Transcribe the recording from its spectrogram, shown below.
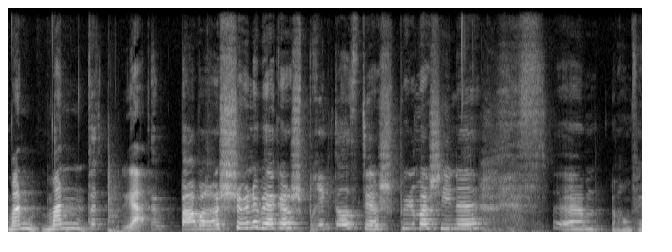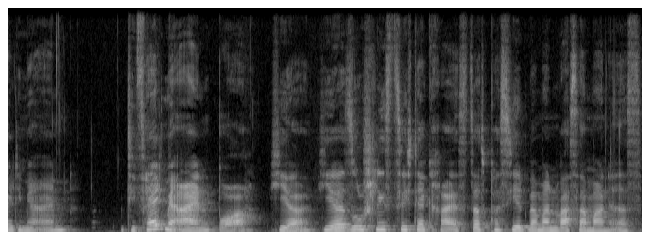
Man, man, ja. Barbara Schöneberger springt aus der Spülmaschine. Ähm, warum fällt die mir ein? Die fällt mir ein. Boah, hier, hier, so schließt sich der Kreis. Das passiert, wenn man Wassermann ist.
